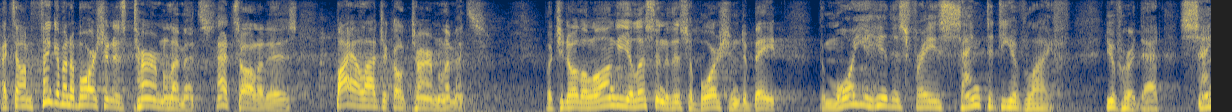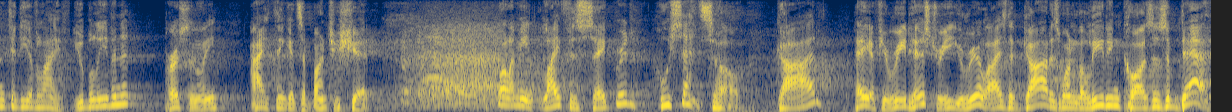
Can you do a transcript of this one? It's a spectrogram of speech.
I tell them, think of an abortion as term limits. That's all it is biological term limits. But you know, the longer you listen to this abortion debate, the more you hear this phrase, sanctity of life. You've heard that, sanctity of life. You believe in it? Personally, I think it's a bunch of shit. Well, I mean, life is sacred? Who said so? God? Hey, if you read history, you realize that God is one of the leading causes of death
